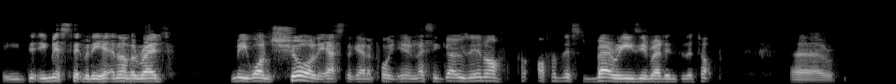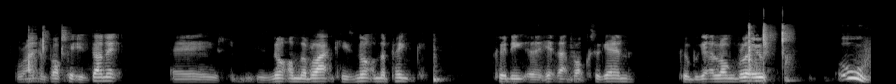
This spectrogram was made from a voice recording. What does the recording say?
He he missed it, but he hit another red. Me one surely has to get a point here unless he goes in off off of this very easy red into the top uh, right hand pocket. He's done it. Uh, he's, he's not on the black. He's not on the pink. Could he uh, hit that box again? Could we get a long blue? Ooh.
